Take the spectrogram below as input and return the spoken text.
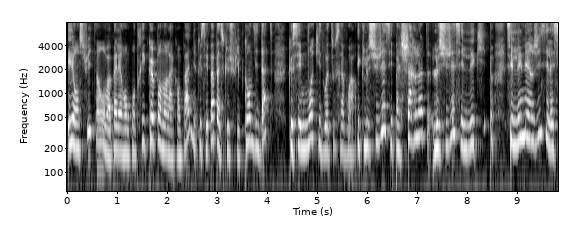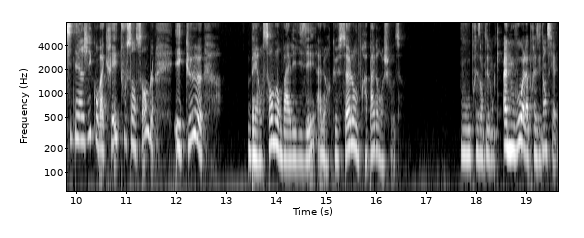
et ensuite, hein, on va pas les rencontrer que pendant la campagne. Que c'est pas parce que je suis candidate que c'est moi qui dois tout savoir. Et que le sujet c'est pas Charlotte, le sujet c'est l'équipe, c'est l'énergie, c'est la synergie qu'on va créer tous ensemble et que ben ensemble on va à l'Elysée alors que seul on ne fera pas grand chose. Vous vous présentez donc à nouveau à la présidentielle.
